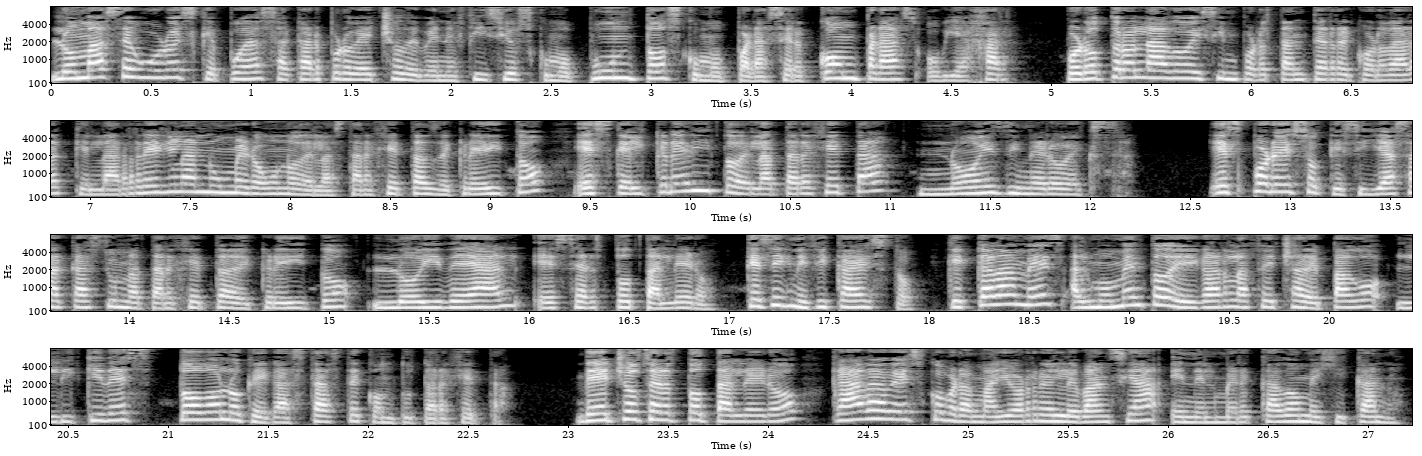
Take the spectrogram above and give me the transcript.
lo más seguro es que puedas sacar provecho de beneficios como puntos, como para hacer compras o viajar. Por otro lado, es importante recordar que la regla número uno de las tarjetas de crédito es que el crédito de la tarjeta no es dinero extra. Es por eso que si ya sacaste una tarjeta de crédito, lo ideal es ser totalero. ¿Qué significa esto? Que cada mes, al momento de llegar la fecha de pago, liquides todo lo que gastaste con tu tarjeta. De hecho, ser totalero cada vez cobra mayor relevancia en el mercado mexicano.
